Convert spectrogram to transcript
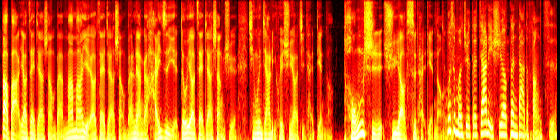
爸爸要在家上班，妈妈也要在家上班，两个孩子也都要在家上学，请问家里会需要几台电脑？同时需要四台电脑。我怎么觉得家里需要更大的房子？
